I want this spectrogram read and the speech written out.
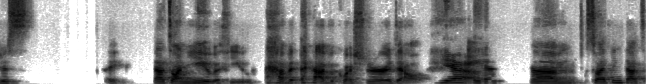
just like that's on you if you have a have a question or a doubt. yeah And um, so I think that's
